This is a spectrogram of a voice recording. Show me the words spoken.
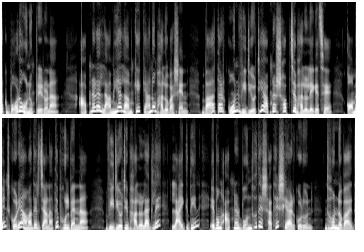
এক বড় অনুপ্রেরণা। আপনারা লামিয়া লামকে কেন ভালোবাসেন? বা তার কোন ভিডিওটি আপনার সবচেয়ে ভালো লেগেছে? কমেন্ট করে আমাদের জানাতে ভুলবেন না। ভিডিওটি ভালো লাগলে লাইক দিন এবং আপনার বন্ধুদের সাথে শেয়ার করুন। ধন্যবাদ।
